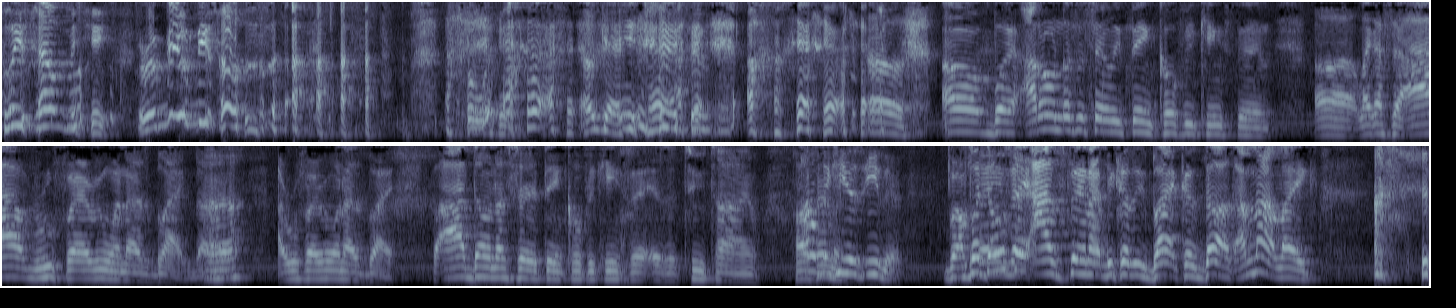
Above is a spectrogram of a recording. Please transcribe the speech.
please help me. Rebuke these hoes. okay. Um, but I don't necessarily think Kofi Kingston. Uh, like I said, I root for everyone that's black. Dog. Uh-huh. I root for everyone that's black, but I don't necessarily think Kofi Kingston is a two-time. I don't think he is either. But, But don't say I'm saying that because he's black. Because dog, I'm not like. you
